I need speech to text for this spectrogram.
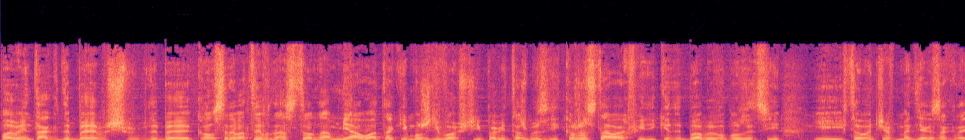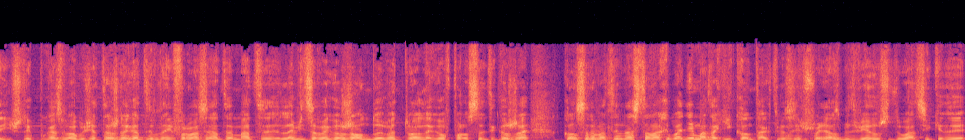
Powiem tak, gdyby, gdyby konserwatywna strona miała takie możliwości, pewnie też by z nich korzystała w chwili, kiedy byłaby w opozycji i w tym momencie w mediach zagranicznych pokazywałyby się też negatywne informacje na temat lewicowego rządu ewentualnego w Polsce, tylko że konserwatywna strona chyba nie ma takich kontaktów. Ja nie przypominam zbyt wielu sytuacji, kiedy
